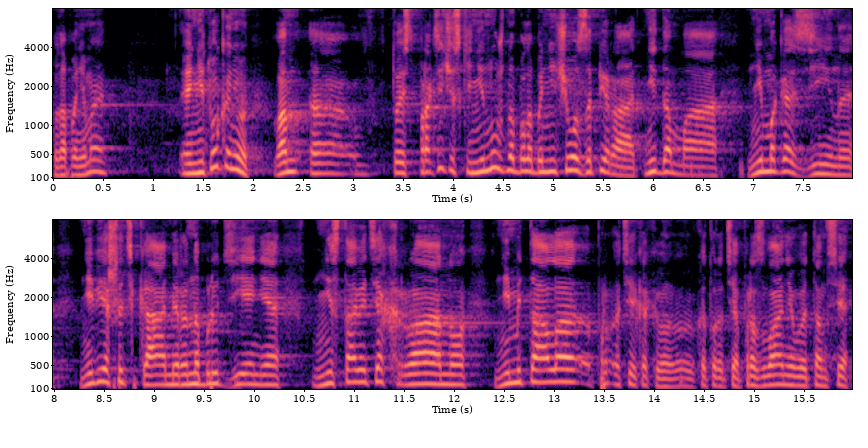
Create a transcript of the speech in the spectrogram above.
Куда понимает? И не только не, вам, э, то есть практически не нужно было бы ничего запирать, ни дома, ни магазины, не вешать камеры наблюдения, не ставить охрану, не металла, те, как, которые тебя прозванивают, там все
